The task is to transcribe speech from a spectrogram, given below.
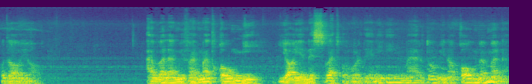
خدایا. اولا میفرمد قومی یا یه نسبت آورده. یعنی این مردم اینا قوم منن.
